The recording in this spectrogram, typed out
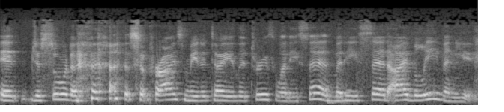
it just sort of surprised me to tell you the truth what he said, but he said, I believe in you.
